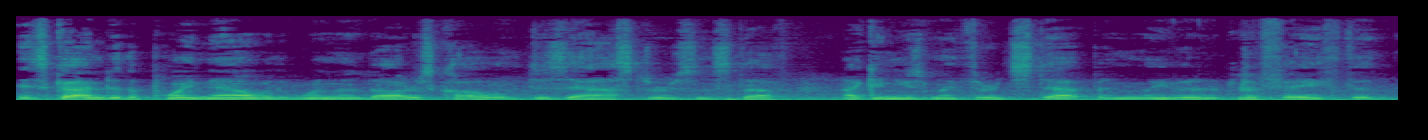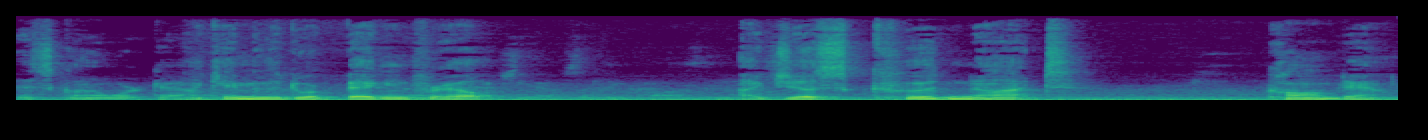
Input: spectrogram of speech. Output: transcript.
It's gotten to the point now when the daughters call with disasters and stuff, I can use my third step and leave it to faith that it's going to work out. I came in the door begging for help. I just could not calm down.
